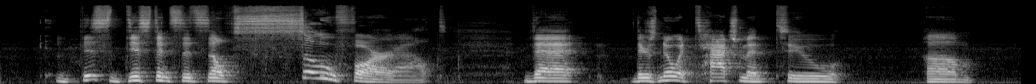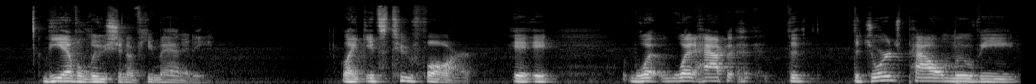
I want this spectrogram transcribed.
this distanced itself so far out that there's no attachment to um, the evolution of humanity. Like it's too far. It, it what what happened the the George Pal movie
